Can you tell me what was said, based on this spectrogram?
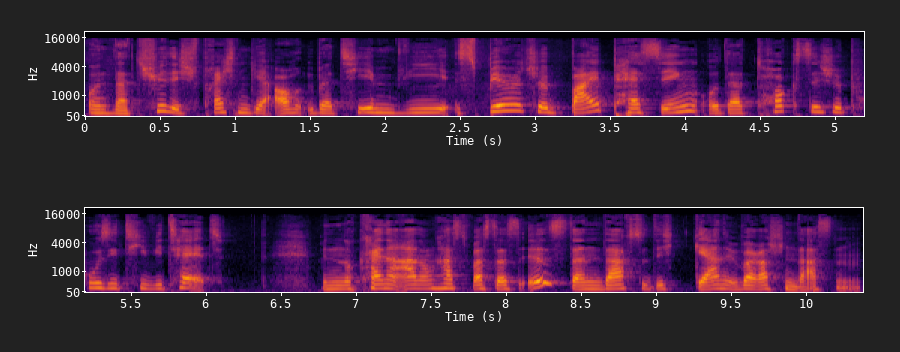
Und natürlich sprechen wir auch über Themen wie Spiritual Bypassing oder toxische Positivität. Wenn du noch keine Ahnung hast, was das ist, dann darfst du dich gerne überraschen lassen.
